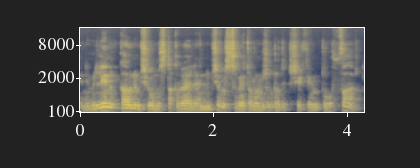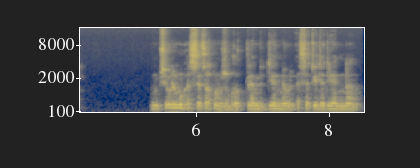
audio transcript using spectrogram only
يعني ملي نبقاو نمشيو مستقبلا نمشيو للسبيطار ونجبرو داكشي فيه متوفر نمشيو للمؤسسات ونجبرو التلاميذ ديالنا والأساتذة ديالنا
